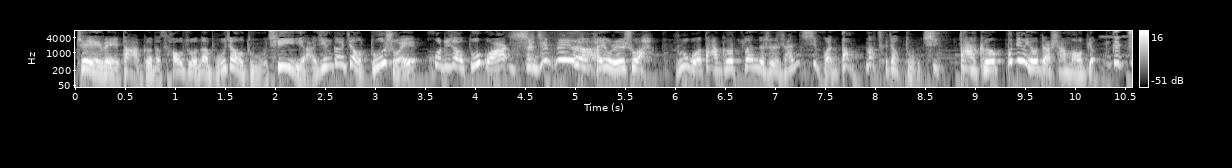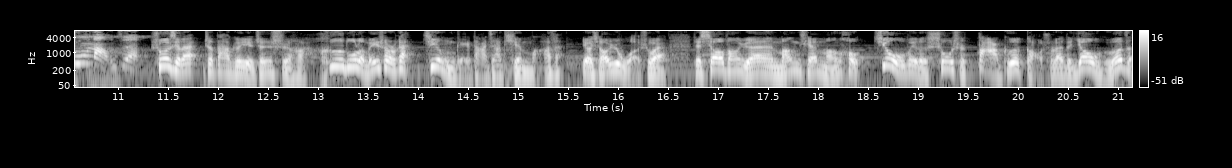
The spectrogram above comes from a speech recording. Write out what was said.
这位大哥的操作那不叫赌气呀，应该叫赌水或者叫赌管，神经病啊！还有人说啊，如果大哥钻的是燃气管道，那才叫赌气，大哥不定有点啥毛病。你个猪脑子！说起来，这大哥也真是哈，喝多了没事干，净给大家添麻烦。要小雨我说呀，这消防员忙前忙后，就为了收拾大哥搞出来的幺蛾子。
